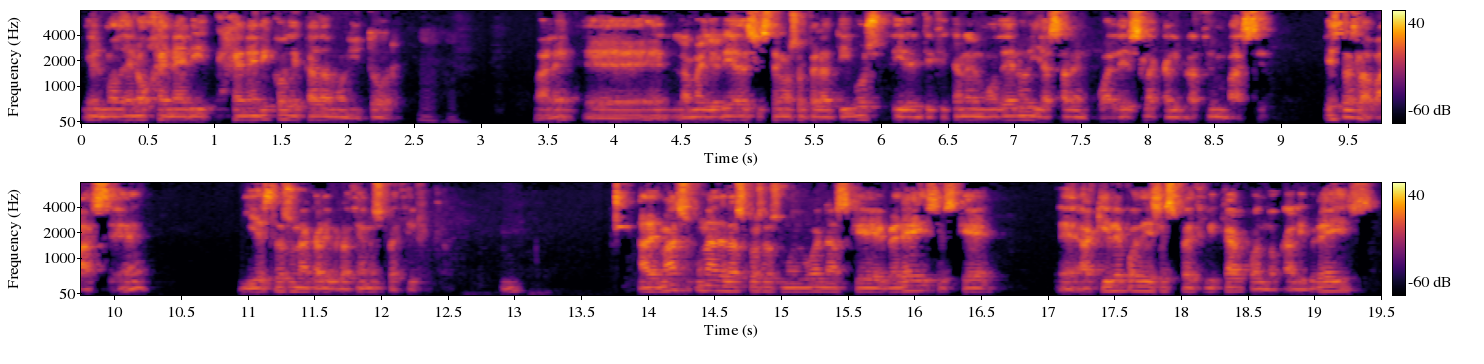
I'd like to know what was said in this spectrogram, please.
el modelo genérico de cada monitor. ¿Vale? Eh, la mayoría de sistemas operativos identifican el modelo y ya saben cuál es la calibración base. Esta es la base, ¿eh? Y esta es una calibración específica. Además, una de las cosas muy buenas que veréis es que eh, aquí le podéis especificar cuando calibréis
